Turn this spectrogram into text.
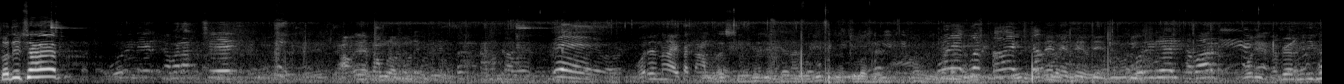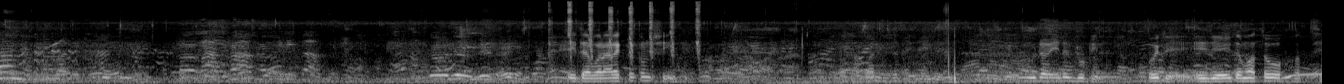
সদীপ সাহেব! এটা আবার আরেকটা কোন ওইটা এটা জটিল। ওইটা এই যে এইটা মাত্র হচ্ছে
